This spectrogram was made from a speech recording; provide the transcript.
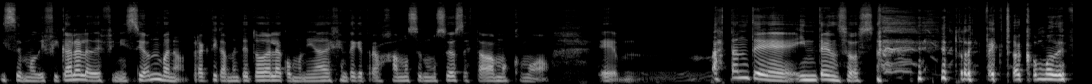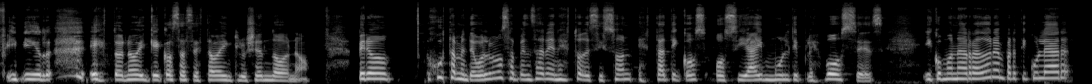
y se modificara la definición, bueno, prácticamente toda la comunidad de gente que trabajamos en museos estábamos como... Eh, bastante intensos respecto a cómo definir esto, ¿no? Y qué cosas estaba incluyendo o no. Pero justamente volvemos a pensar en esto de si son estáticos o si hay múltiples voces. Y como narradora en particular,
